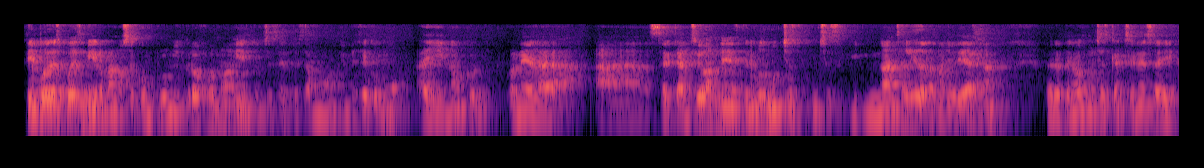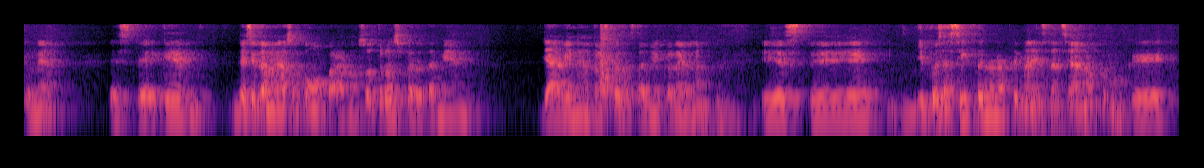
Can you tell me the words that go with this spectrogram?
tiempo después mi hermano se compró un micrófono y entonces empezamos, empecé como ahí, ¿no? Con, con él a, a, hacer canciones. Tenemos muchas, muchas, y no han salido la mayoría, ¿no? Pero tenemos muchas canciones ahí con él, este, que de cierta manera son como para nosotros, pero también ya vienen otras cosas también con él, ¿no? Y, este, y pues así fue en una primera instancia, ¿no? Como que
